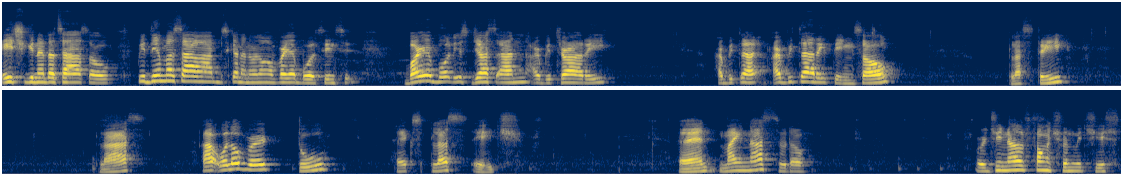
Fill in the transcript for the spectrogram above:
h ginada sa. So, pwede mo sa biskan ano lang variable since variable is just an arbitrary arbitra arbitrary thing. So, plus 3 plus uh, all over 2 x plus h and minus with the original function which is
